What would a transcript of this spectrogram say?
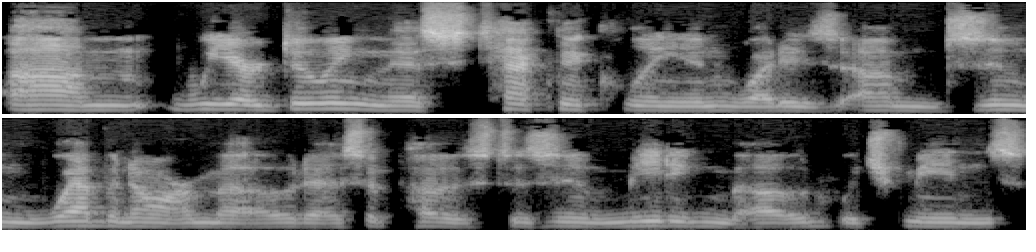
Um, we are doing this technically in what is um, Zoom webinar mode as opposed to Zoom meeting mode, which means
